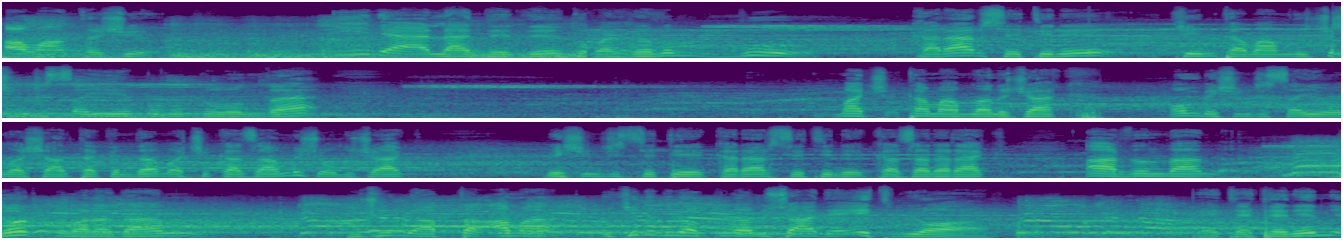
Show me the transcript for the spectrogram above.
avantajı iyi değerlendirdi. Bakalım bu karar setini kim tamamlayacak? İkinci sayıyı bulunduğunda maç tamamlanacak. 15. sayıya ulaşan takım da maçı kazanmış olacak. 5. seti karar setini kazanarak ardından 4 numaradan hücum yaptı ama ikili blok buna müsaade etmiyor. PTT'nin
